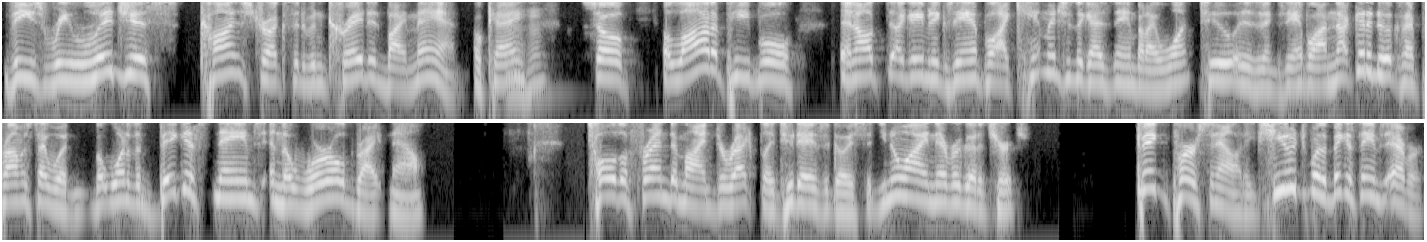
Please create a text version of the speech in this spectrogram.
these religious constructs that have been created by man. Okay. Mm-hmm. So a lot of people, and I'll, I'll give you an example. I can't mention the guy's name, but I want to as an example. I'm not going to do it because I promised I wouldn't. But one of the biggest names in the world right now told a friend of mine directly two days ago. He said, You know why I never go to church? Big personality, huge, one of the biggest names ever.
